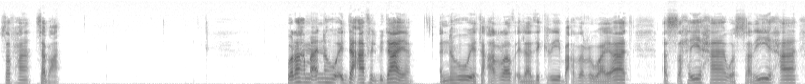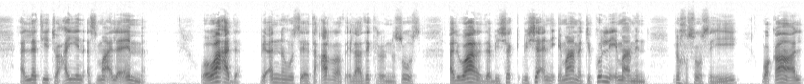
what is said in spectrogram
صفحة سبعة. ورغم أنه ادعى في البداية أنه يتعرض إلى ذكر بعض الروايات الصحيحة والصريحة التي تعين أسماء الأئمة ووعد بأنه سيتعرض إلى ذكر النصوص الواردة بشك بشأن إمامة كل إمام بخصوصه وقال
